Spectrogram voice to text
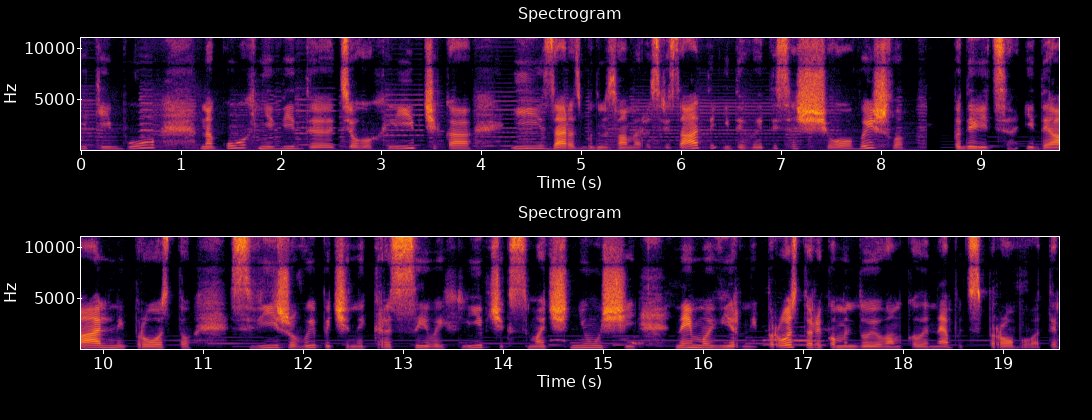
який був на кухні від е, цього хлібчика. І зараз будемо з вами розрізати і дивитися, що вийшло. Подивіться, ідеальний, просто свіжо випечений, красивий хлібчик, смачнющий, неймовірний. Просто рекомендую вам коли-небудь спробувати.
